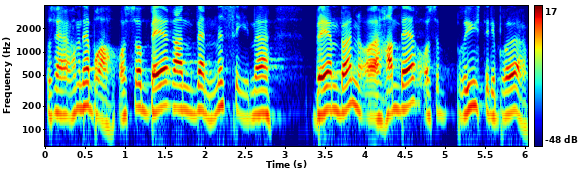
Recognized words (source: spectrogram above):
Og så sier, ja, men det er bra. Og så ber han vennene sine be en bønn. og Han ber, og så bryter de brødet.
